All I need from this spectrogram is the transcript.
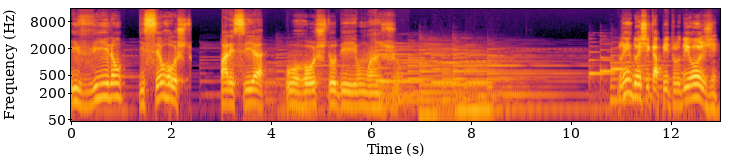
e viram que seu rosto parecia o rosto de um anjo. Lendo este capítulo de hoje,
